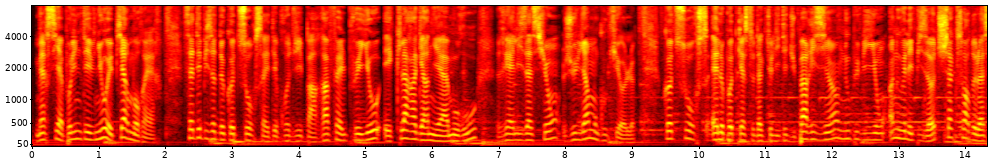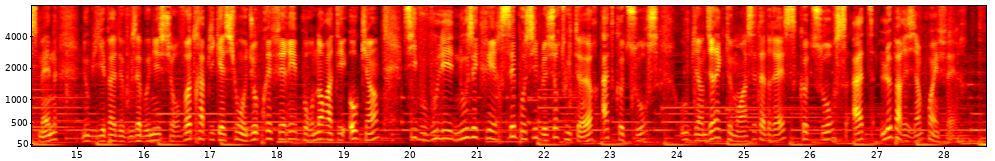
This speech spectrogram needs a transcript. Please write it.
Merci à Pauline Théveniot et Pierre Morer. Cet épisode de Code Source a été produit par Raphaël Pueyo et Clara Garnier Amourou. Réalisation Julien Moncouquiole. Code Source est le podcast d'actualité du Parisien. Nous publions un nouvel épisode chaque soir de la semaine. N'oubliez pas de vous abonner sur votre application audio préférée pour n'en rater aucun. Si vous voulez nous écrire, c'est possible sur Twitter, at Code Source, ou bien directement à cette adresse, codesource at leparisien.fr.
